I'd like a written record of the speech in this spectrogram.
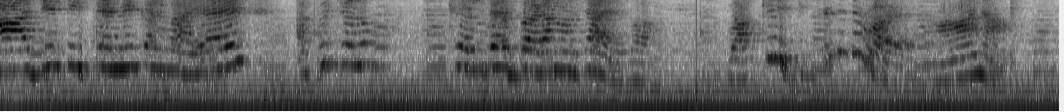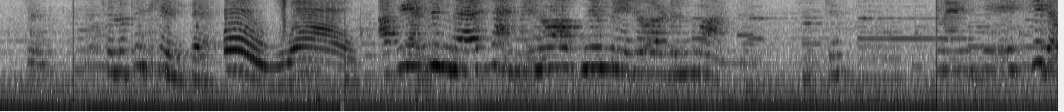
आज ये टीचर ने करवाया है। आपी चलो खेलते हैं बड़ा मज़ा आएगा। वाकई टीचर ने करवाया है? हाँ ना। चलो चलो फिर खेलते हैं। Oh, wow. अभी अभी मैं साइमन हूँ आपने मेरे ऑर्डर मारना ठीक है? मैं से sit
